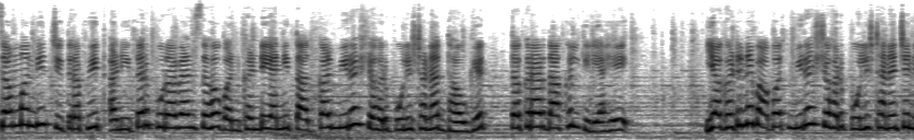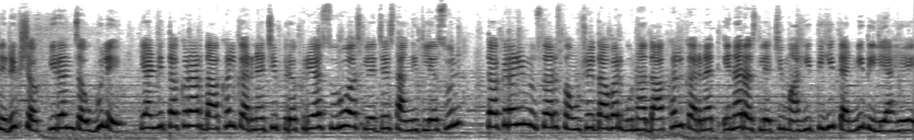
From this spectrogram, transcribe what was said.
संबंधित चित्रफित आणि इतर पुराव्यांसह वनखंडे यांनी तात्काळ मिरज शहर पोलीस ठाण्यात धाव घेत तक्रार दाखल केली आहे. या घटनेबाबत मिरज शहर पोलीस ठाण्याचे निरीक्षक किरण चौगुले यांनी तक्रार दाखल करण्याची प्रक्रिया सुरू असल्याचे सांगितले असून तक्रारीनुसार संशयितावर गुन्हा दाखल करण्यात येणार असल्याची माहितीही त्यांनी दिली आहे.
